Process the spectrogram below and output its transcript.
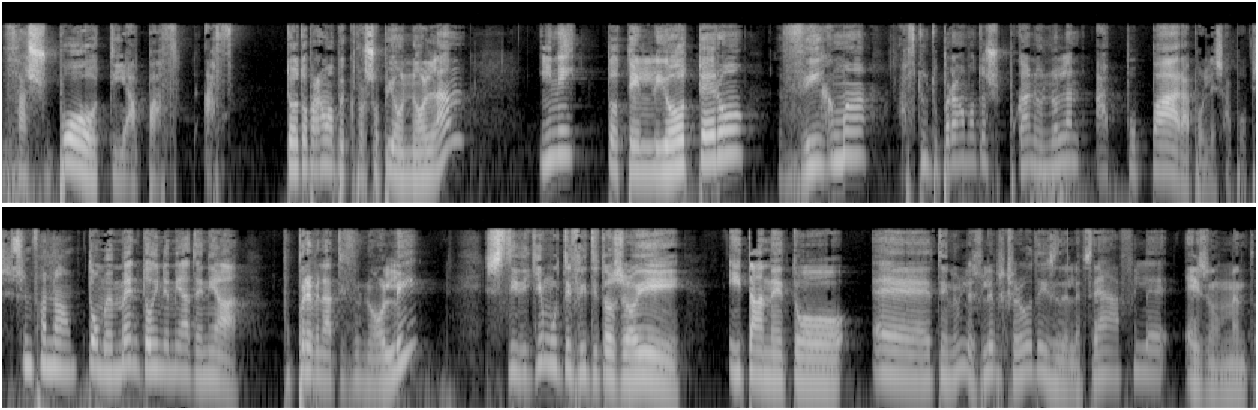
θα σου πω ότι από αυ- αυτό το πράγμα που εκπροσωπεί ο Νόλαν είναι το τελειότερο δείγμα αυτού του πράγματος που κάνει ο Νόλαν από πάρα πολλές απόψεις. Συμφωνώ. Το Memento είναι μια ταινία που πρέπει να τη δουν όλοι. Στη δική μου τη φοιτητό ζωή ήταν το. Ε, ταινούλες βλέπεις, ξέρω εγώ τι έχεις τελευταία, φίλε. Έχεις το Memento.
